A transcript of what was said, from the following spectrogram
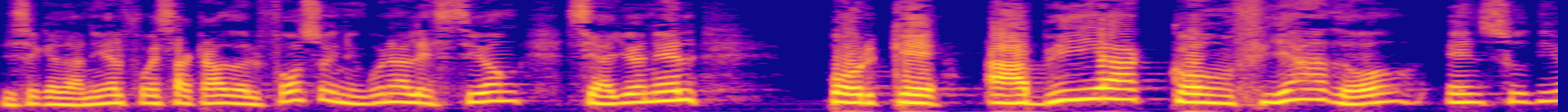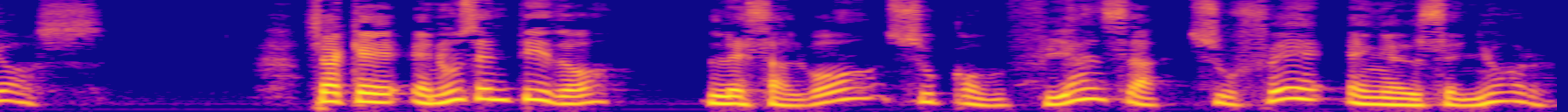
Dice que Daniel fue sacado del foso y ninguna lesión se halló en él porque había confiado en su Dios. O sea que, en un sentido, le salvó su confianza, su fe en el Señor.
